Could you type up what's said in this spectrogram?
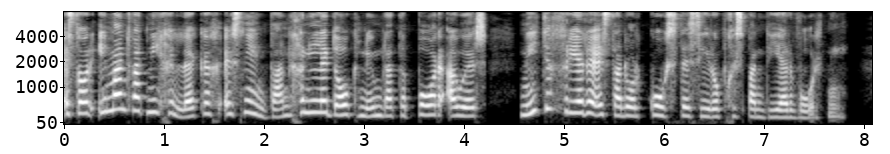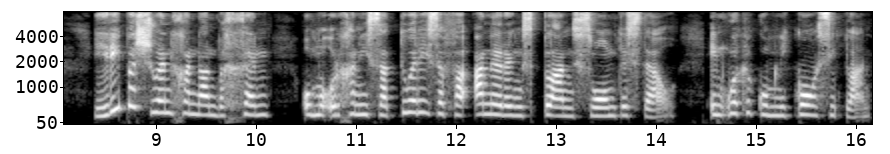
Is daar iemand wat nie gelukkig is nie en dan gaan hulle dalk noem dat 'n paar ouers nie tevrede is dat daar kostes hierop gespandeer word nie. Hierdie persoon gaan dan begin om 'n organisatoriese veranderingsplan saam te stel en ook 'n kommunikasieplan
